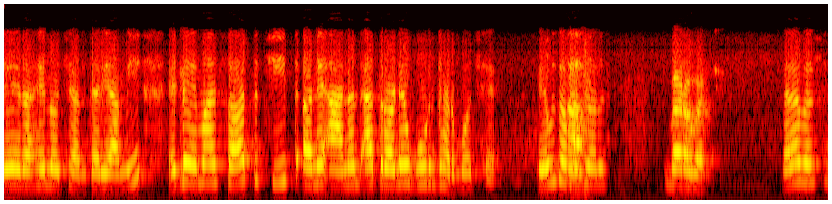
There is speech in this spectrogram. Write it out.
એ રહેલો છે અંતર્યામી એટલે એમાં સત ચિત્ત અને આનંદ આ ત્રણેય ગુણધર્મો છે. એવું સમજવાનું બરોબર છે. બરાબર છે?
